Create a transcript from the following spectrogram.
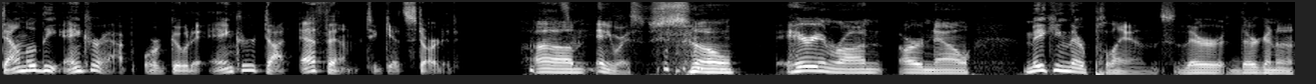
Download the Anchor app or go to anchor.fm to get started. Um anyways, so Harry and Ron are now making their plans. They're they're going to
